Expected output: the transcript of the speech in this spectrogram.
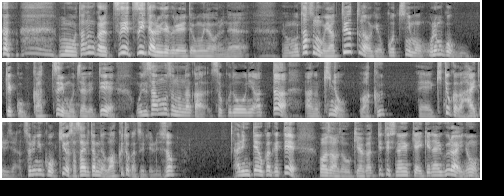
もう頼むから杖ついて歩いてくれって思いながらね。もう立つのもやっとやっとなわけよ。こっちにも俺もこう結構がっつり持ち上げておじさんもそのなんか側道にあったあの木の枠、えー、木とかが生えてるじゃん。それにこう木を支えるための枠とかついてるでしょ？あれに手をかけてわざわざ起き上がっててしなきゃいけないぐらいの、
